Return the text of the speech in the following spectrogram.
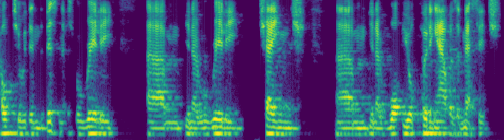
culture within the business will really um, you know will really change um, you know what you're putting out as a message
